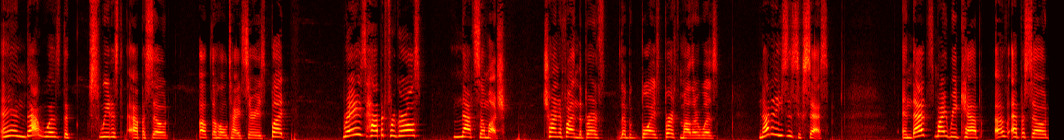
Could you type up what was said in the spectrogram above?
And that was the sweetest episode of the whole entire series. But Ray's habit for girls, not so much. Trying to find the birth the boy's birth mother was not an easy success. And that's my recap of episode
